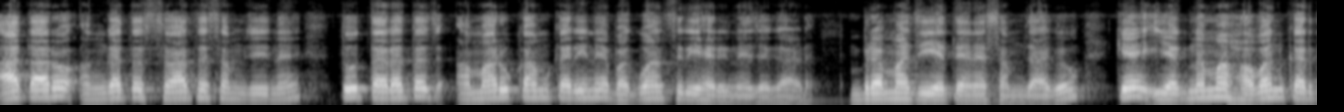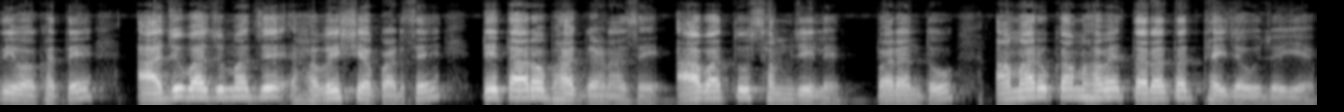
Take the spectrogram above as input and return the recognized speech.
આ તારો અંગત સ્વાર્થ સમજીને તું તરત જ અમારું કામ કરીને ભગવાન શ્રીહરિને જગાડ. બ્રહ્માજીએ તેને સમજાવ્યું કે યજ્ઞમાં હવન કરતી વખતે આજુબાજુમાં જે હવિષ્ય પડશે, તે તારો ભાગ ગણાશે. આ વાત તું સમજી લે. પરંતુ, અમારું કામ હવે તરત જ થઈ જવું જોઈએ.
